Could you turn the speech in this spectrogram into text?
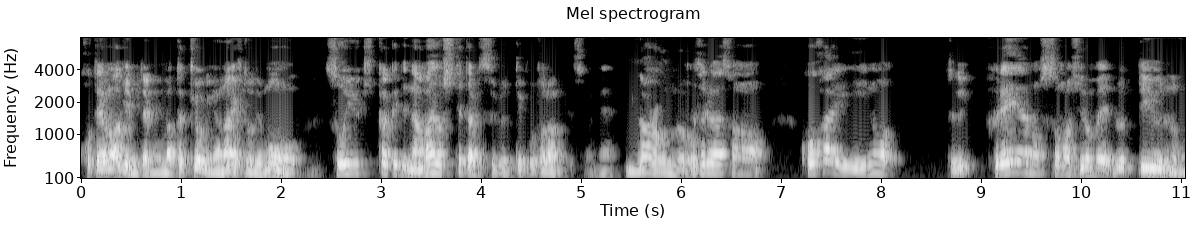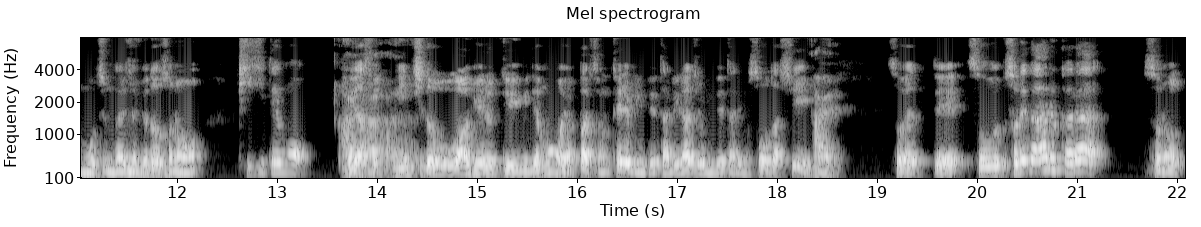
古典和芸みたいに全く興味がない人でも、そういうきっかけで名前を知ってたりするってことなんですよね。なるほど、なるほど。それはその、後輩の、プレイヤーのその広めるっていうのももちろん大事だけど、うんその、聞き手も増やす、認知度を上げるっていう意味でも、やっぱりそのテレビに出たり、ラジオに出たりもそうだし、はい。そうやって、そう、それがあるから、その、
